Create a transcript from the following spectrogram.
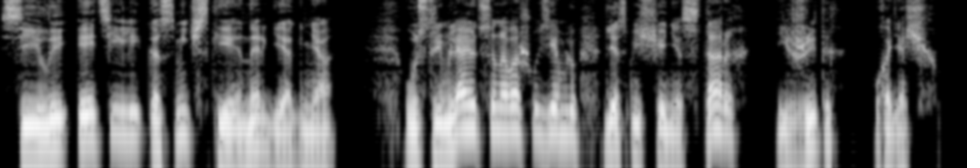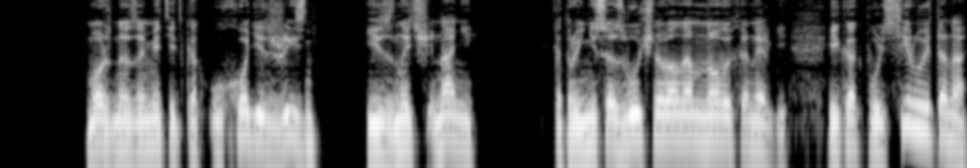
Силы эти или космические энергии огня устремляются на вашу землю для смещения старых и житых уходящих. Можно заметить, как уходит жизнь из начинаний, которые не созвучны волнам новых энергий, и как пульсирует она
